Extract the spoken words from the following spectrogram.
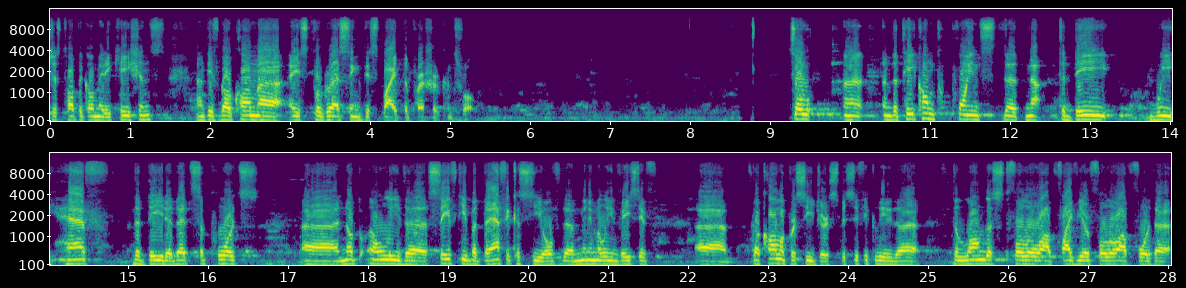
just topical medications, and if glaucoma is progressing despite the pressure control. So, uh, and the take-home points that today we have the data that supports uh, not only the safety but the efficacy of the minimally invasive uh, glaucoma procedure, specifically the the longest follow-up, five-year follow-up for the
